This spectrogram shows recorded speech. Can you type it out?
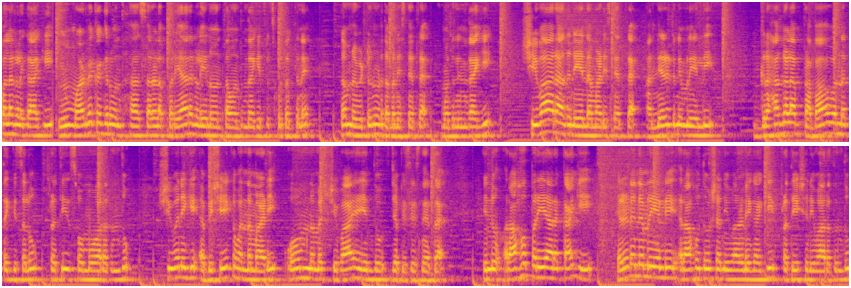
ಫಲಗಳಿಗಾಗಿ ನೀವು ಮಾಡಬೇಕಾಗಿರುವಂತಹ ಸರಳ ಪರಿಹಾರಗಳೇನು ಅಂತ ಒಂದೊಂದಾಗಿ ತಿಳಿಸ್ಕೊಡ್ತೋಗ್ತೇನೆ ಗಮನವಿಟ್ಟು ನೋಡ್ತಾ ಬನ್ನಿ ಸ್ನೇಹಿತರೆ. ಮೊದಲನೇದಾಗಿ ಶಿವಾರಾಧನೆಯನ್ನು ಮಾಡಿ ಸ್ನೇಹಿತರೆ. ಹನ್ನೆರಡನೇ ಮನೆಯಲ್ಲಿ ಗ್ರಹಗಳ ಪ್ರಭಾವವನ್ನು ತಗ್ಗಿಸಲು ಪ್ರತಿ ಸೋಮವಾರದಂದು ಶಿವನಿಗೆ ಅಭಿಷೇಕವನ್ನು ಮಾಡಿ ಓಂ ನಮಃ ಶಿವಾಯ ಎಂದು ಜಪಿಸಿ ಸ್ನೇಹಿತರೆ. ಇನ್ನು ರಾಹು ಪರಿಹಾರಕ್ಕಾಗಿ ಎರಡನೇ ಮನೆಯಲ್ಲಿ ರಾಹು ದೋಷ ನಿವಾರಣೆಗಾಗಿ ಪ್ರತಿ ಶನಿವಾರದಂದು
